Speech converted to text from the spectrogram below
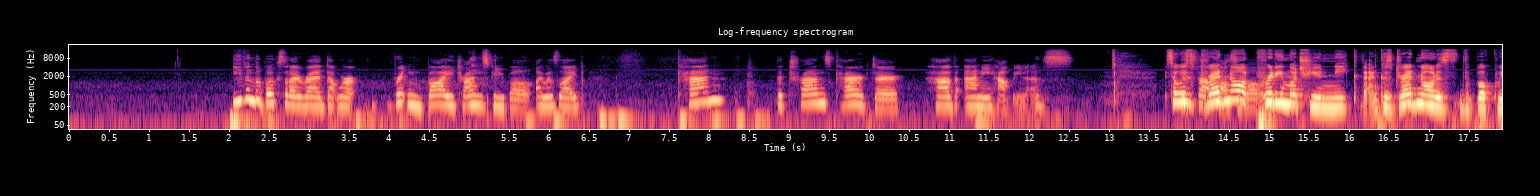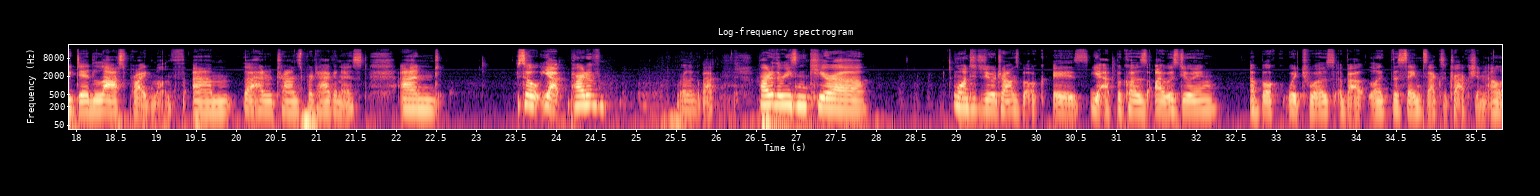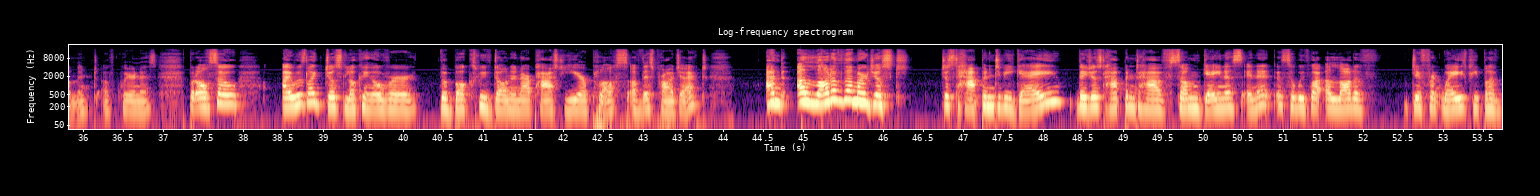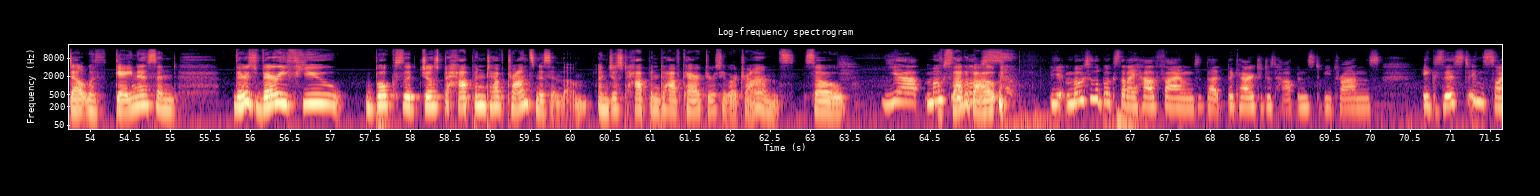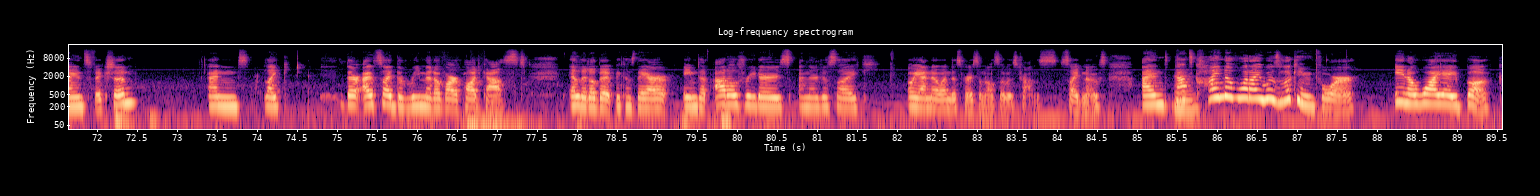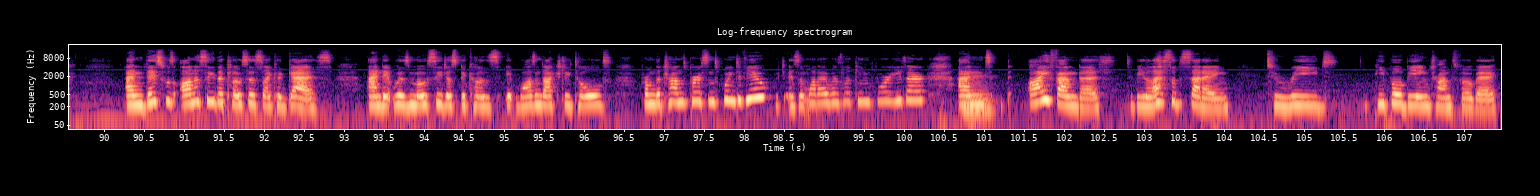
even the books that I read that were written by trans people, I was like, can the trans character have any happiness? So is, Is Dreadnought possible? pretty much unique then? Because Dreadnought is the book we did last Pride Month um, that had a trans protagonist. And so, yeah, part of. Rolling it back. Part of the reason Kira wanted to do a trans book is, yeah, because I was doing a book which was about like the same sex attraction element of queerness. But also, I was like just looking over the books we've done in our past year plus of this project and a lot of them are just just happen to be gay they just happen to have some gayness in it so we've got a lot of different ways people have dealt with gayness and there's very few books that just happen to have transness in them and just happen to have characters who are trans. So Yeah, most what's of that the about? Books, yeah, most of the books that I have found that the character just happens to be trans exist in science fiction and like they're outside the remit of our podcast a little bit because they are aimed at adult readers and they're just like oh yeah no and this person also is trans. Side note and hmm. that's kind of what i was looking for in a ya book and this was honestly the closest i could guess and it was mostly just because it wasn't actually told from the trans person's point of view, which isn't what I was looking for either. And hmm. I found it to be less upsetting to read people being transphobic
